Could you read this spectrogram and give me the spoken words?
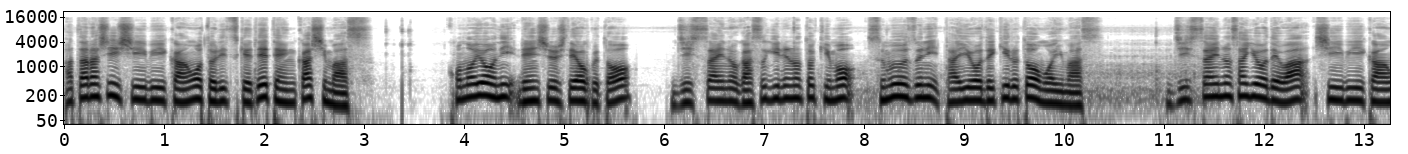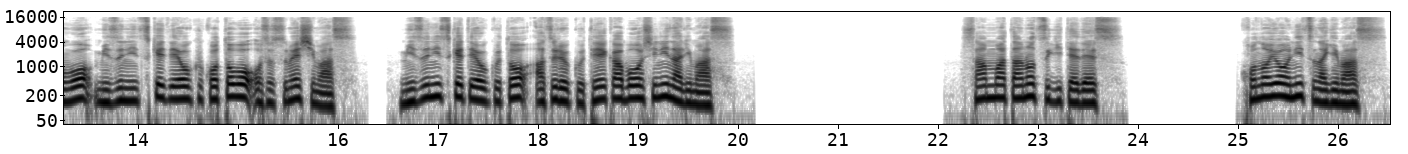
新しい CB 缶を取り付けて点火します。このように練習しておくと、実際のガス切れの時もスムーズに対応できると思います。実際の作業では CB 缶を水につけておくことをお勧めします。水につけておくと圧力低下防止になります。3股の継ぎ手です。このようにつなぎます。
